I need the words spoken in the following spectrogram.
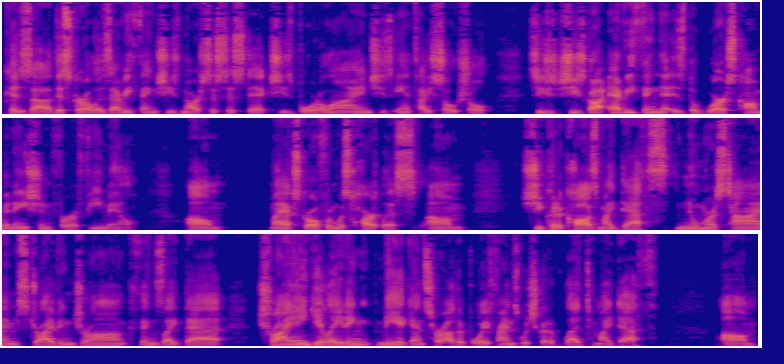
Because uh, this girl is everything. She's narcissistic, she's borderline, she's antisocial She's she's got everything that is the worst combination for a female. Um, my ex girlfriend was heartless. Um, she could have caused my deaths numerous times, driving drunk, things like that, triangulating me against her other boyfriends, which could have led to my death. Um,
